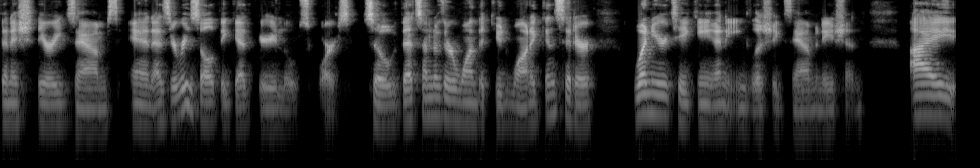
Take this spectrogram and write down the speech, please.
finish their exams, and as a result, they get very low scores. So that's another one that you'd want to consider when you're taking an English examination. I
